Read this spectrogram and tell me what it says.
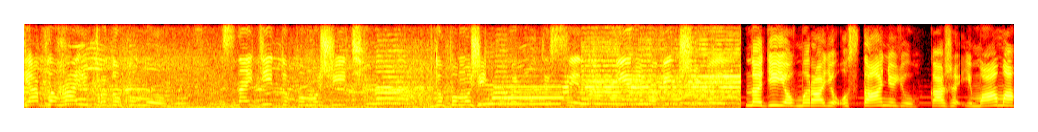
Я благаю про допомогу. Знайдіть, допоможіть, допоможіть повернути сина. Віримо, він живий. Надія вмирає останньою, каже і мама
